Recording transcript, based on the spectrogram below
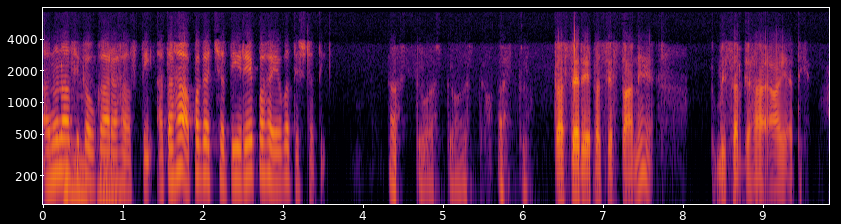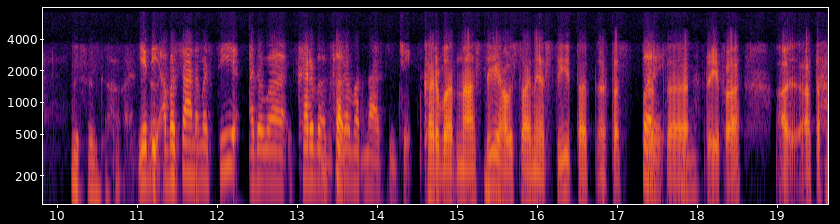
अनुनासिक उकारः हम्म। अस्ति। अतः अपगच्छति रेपः एव तिष्ठति। अस्तु अस्तु अस्तु अस्तु। तस्य रेपस्य स्थाने विसर्गः आयाति। यदि अवसानमस्ति अथवा खर्व खरवर्ण अस्ति चेत्। खर्वर्ण अस्ति अवसाने अस्ति तत् तत् रेफ अतः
